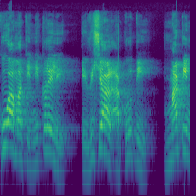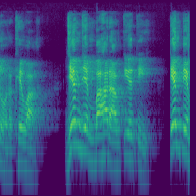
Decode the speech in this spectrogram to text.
કૂવામાંથી નીકળેલી એ વિશાળ આકૃતિ માટીનો રખેવાળ, જેમ જેમ બહાર આવતી હતી, તેમ તેમ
